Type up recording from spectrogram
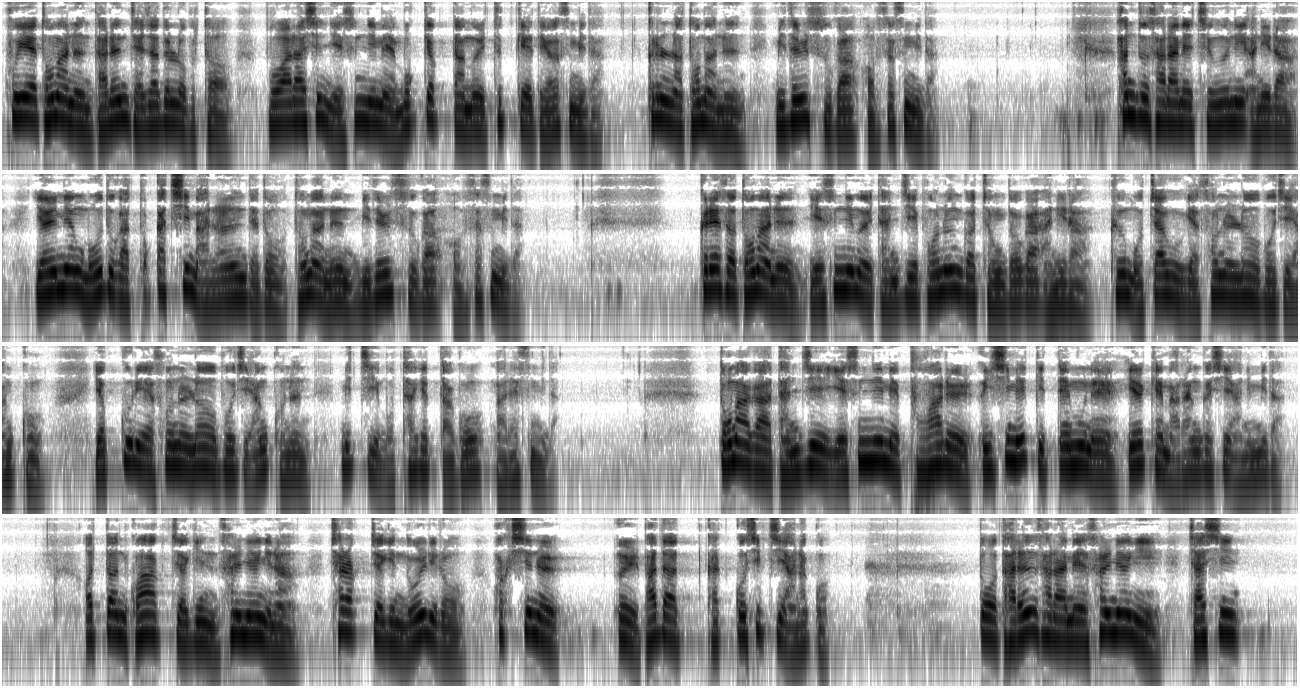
후에 도마는 다른 제자들로부터 부활하신 예수님의 목격담을 듣게 되었습니다. 그러나 도마는 믿을 수가 없었습니다. 한두 사람의 증언이 아니라 열 명 모두가 똑같이 말하는데도 도마는 믿을 수가 없었습니다. 그래서 도마는 예수님을 단지 보는 것 정도가 아니라 그 못자국에 손을 넣어보지 않고 옆구리에 손을 넣어보지 않고는 믿지 못하겠다고 말했습니다. 도마가 단지 예수님의 부활을 의심했기 때문에 이렇게 말한 것이 아닙니다. 어떤 과학적인 설명이나 철학적인 논리로 확신을 받아 갖고 싶지 않았고 또 다른 사람의 설명이 자신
